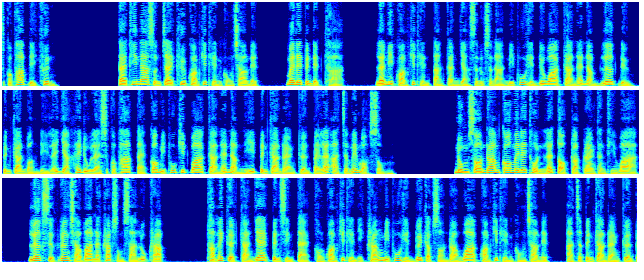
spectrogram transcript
สุขภาพดีขึ้น แต่ที่น่าสนใจคือความคิดเห็นของชาวเน็ตไม่ได้เป็นเด็ดขาด และมีความคิดเห็นต่างกันอย่างสนุกสนานมีผู้เห็นด้วยว่าการแนะนำเลิกดื่ม เป็นการหวังดีและอยากให้ดูแลสุขภาพ แต่ก็มีผู้คิดว่าการแนะนำนี้เป็นการแรงเกินไปและอาจจะไม่เหมาะสม หนุ่มสอนรามก็ไม่ได้ทนและตอบกลับแรงทันทีว่า เลิกสึกเรื่องชาวบ้านนะครับสงสารลูกครับทำให้เกิดการแยกเป็นสียงแตกของความคิดเห็นอีกครั้งมีผู้เห็นด้วยกับสอนรามว่าความคิดเห็นของชาวเน็ต อาจจะเป็นการแรงเกินไป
